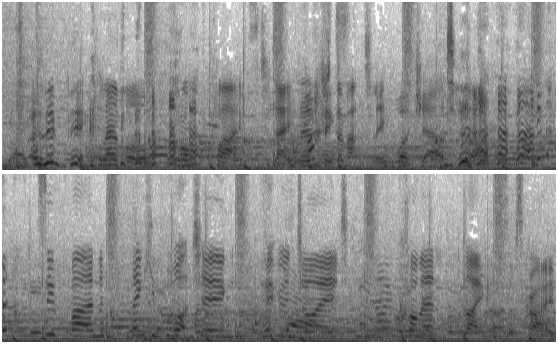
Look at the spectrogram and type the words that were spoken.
Olympic level climbs today. Flashed them actually. Watch out. Super fun. Thank you for watching. Hope you enjoyed. Comment, like, subscribe.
